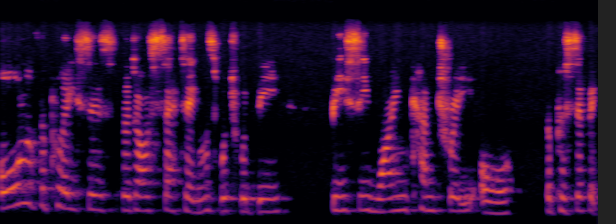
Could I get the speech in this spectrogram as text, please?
all of the places that are settings, which would be BC wine country or the Pacific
